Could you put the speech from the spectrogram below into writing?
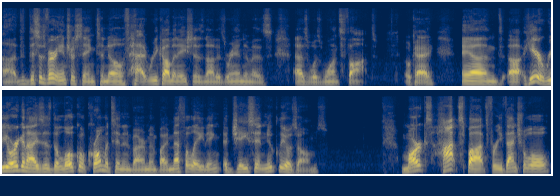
uh, th this is very interesting to know that recombination is not as random as as was once thought. Okay, and uh, here reorganizes the local chromatin environment by methylating adjacent nucleosomes marks hotspots for eventual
